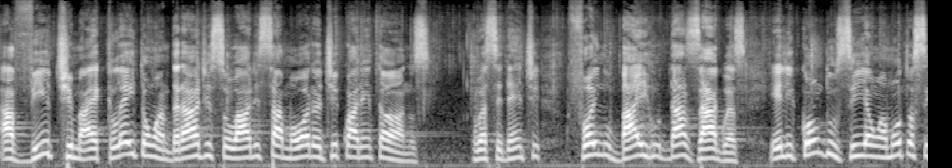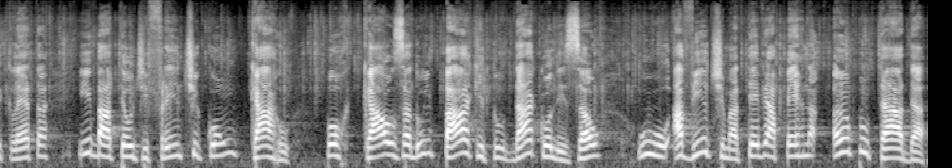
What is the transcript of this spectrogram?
a vítima é Cleiton Andrade Soares Samora, de 40 anos. O acidente foi no bairro das Águas. Ele conduzia uma motocicleta e bateu de frente com um carro. Por causa do impacto da colisão, a vítima teve a perna amputada.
